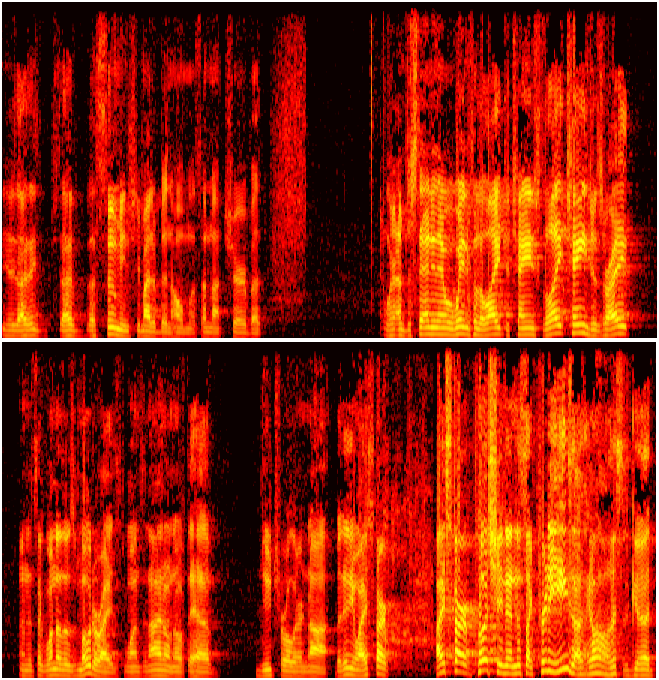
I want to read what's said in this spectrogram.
I think, I'm assuming she might have been homeless. I'm not sure, but I'm just standing there. We're waiting for the light to change. The light changes, right? And it's like one of those motorized ones, and I don't know if they have neutral or not. But anyway, I start, I start pushing, and it's like pretty easy. I was like, oh, this is good.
